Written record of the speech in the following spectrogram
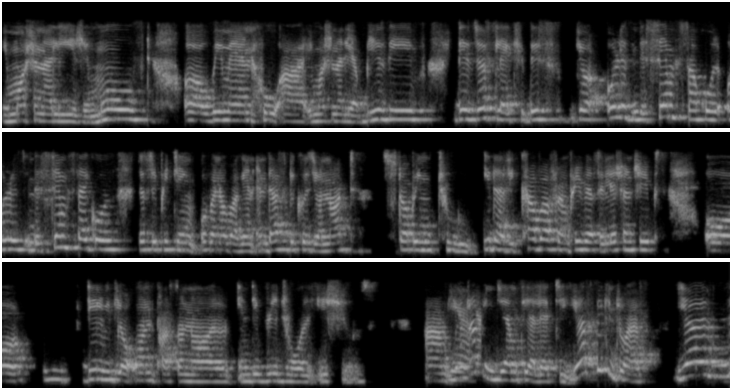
emotionally removed or women who are emotionally abusive. There's just like this, you're always in the same circle, always in the same cycle, just repeating over and over again. And that's because you're not stopping to either recover from previous relationships or deal with your own personal individual issues. Um, You're Yeah. dropping gems here, Letty. You're speaking to us. You're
